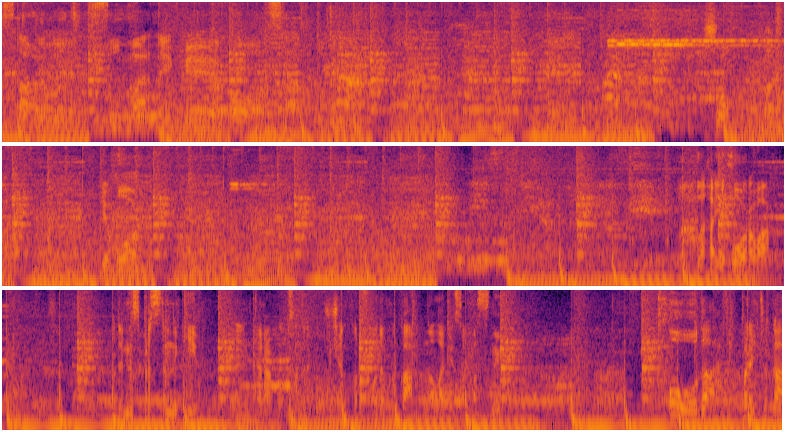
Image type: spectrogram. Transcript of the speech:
ставили суперники. Роса. Жовтий. Єгор. Лега Єгорова. Один із представників Інтера Олександр Капчученко розводив руками на лаві запасних. Удар від Перечука.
